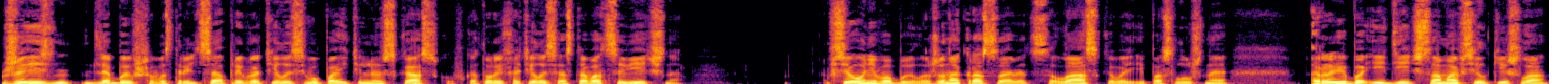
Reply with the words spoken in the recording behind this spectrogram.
Жизнь для бывшего стрельца превратилась в упоительную сказку, в которой хотелось оставаться вечно. Все у него было. Жена красавица, ласковая и послушная. Рыба и дичь сама в селки шла,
